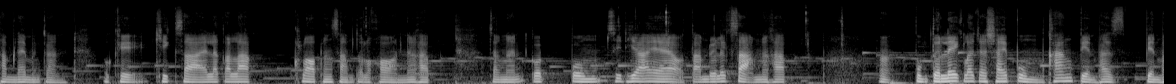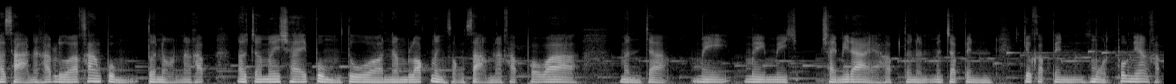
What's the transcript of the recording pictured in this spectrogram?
ทำได้เหมือนกัน โอเค คลิกซ้ายแล้วก็ลากครอบทั้ง 3 ตัวละครนะครับ จากนั้นกดปุ่ม CTRL ตามด้วยเลข 3 นะครับ ปุ่มตัวเลขเราจะใช้ปุ่มข้างเปลี่ยนภาเปลี่ยนภาษานะครับ หรือว่าข้างปุ่มตัวหนอนนะครับ เราจะไม่ใช้ปุ่มตัวนำล็อก 1 2 3 นะครับ เพราะว่ามันจะไม่ไม่ไม่ใช้ไม่ได้ครับตัวนั้นมันจะเป็นเกี่ยวกับเป็นโหมดพวกนี้ครับ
